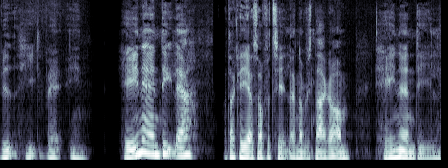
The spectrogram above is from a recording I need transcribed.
ved helt, hvad en haneandel er. Og der kan jeg så fortælle, at når vi snakker om haneandele,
